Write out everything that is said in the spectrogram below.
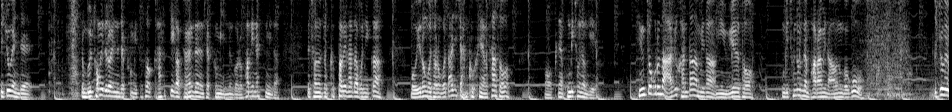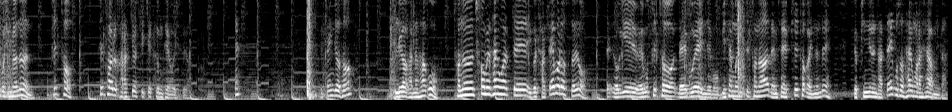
이쪽에 이제 좀 물통이 들어있는 제품이 있어서 가습기가 병행되는 제품이 있는 걸 확인했습니다. 근데 저는 좀 급하게 사다 보니까 뭐 이런 거 저런 거 따지지 않고 그냥 사서 어, 그냥 공기청정기예요. 기능적으로는 아주 간단합니다. 이 위에서 공기청정된 바람이 나오는 거고 이쪽에 보시면은 필터 필터를 갈아 끼울 수 있게끔 되어 있어요. 네? 이렇게 당겨서 분리가 가능하고 저는 처음에 사용할 때 이걸 다 떼버렸어요. 여기에 외부 필터 내부에 이제 뭐 미세먼지 필터나 냄새 필터가 있는데 이 비닐은 다 떼고서 사용을 하셔야 합니다.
